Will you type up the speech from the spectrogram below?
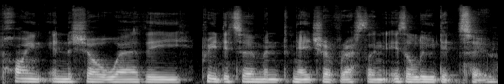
point in the show where the predetermined nature of wrestling is alluded to.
